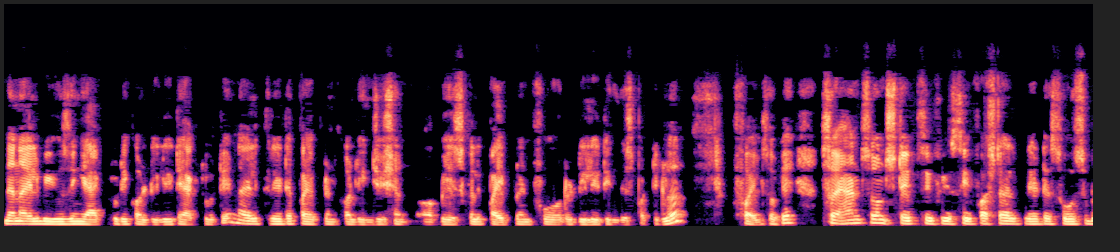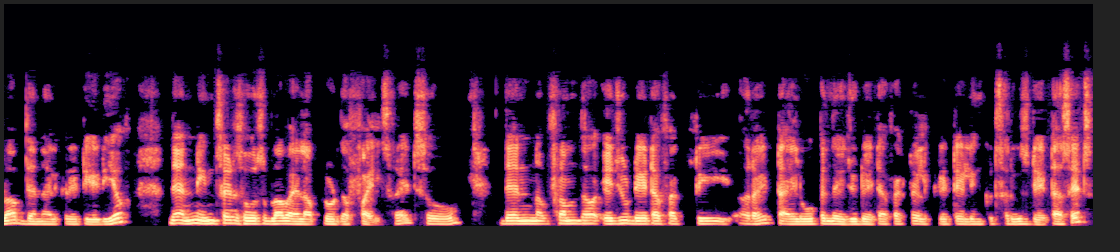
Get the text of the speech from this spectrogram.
Then I'll be using activity called delete activity, and I'll create a pipeline called ingestion, uh, basically pipeline for deleting this particular files. Okay, so hands-on steps, if you see, first I'll create a source blob, then I'll create ADF, then inside source blob I'll upload the files, right? So then from the Azure Data Factory, right, I'll open the Azure Data Factory, I'll create a linked service data sets.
